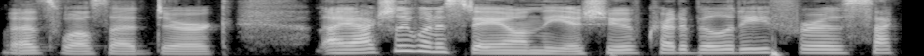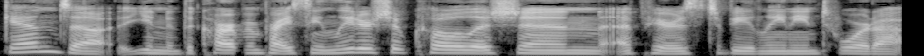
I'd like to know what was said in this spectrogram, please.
That's well said, Dirk. I actually want to stay on the issue of credibility for a second. Uh, you know, the Carbon Pricing Leadership Coalition appears to be leaning toward a,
